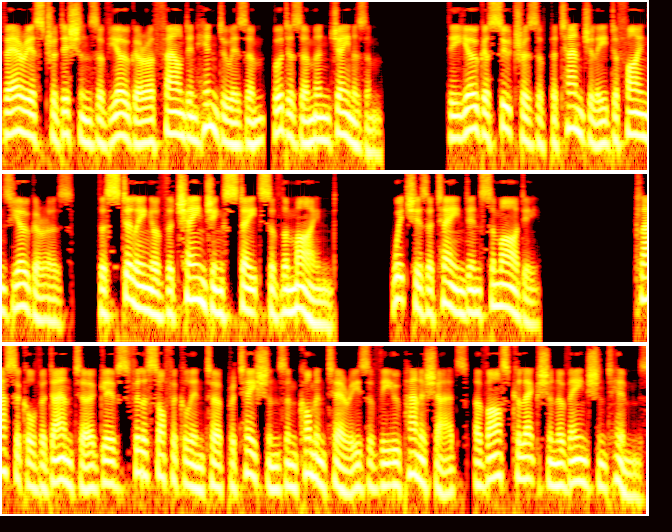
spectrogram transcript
Various traditions of yoga are found in Hinduism, Buddhism and Jainism. The Yoga Sutras of Patanjali defines yoga as the stilling of the changing states of the mind, which is attained in samadhi. Classical Vedanta gives philosophical interpretations and commentaries of the Upanishads, a vast collection of ancient hymns.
